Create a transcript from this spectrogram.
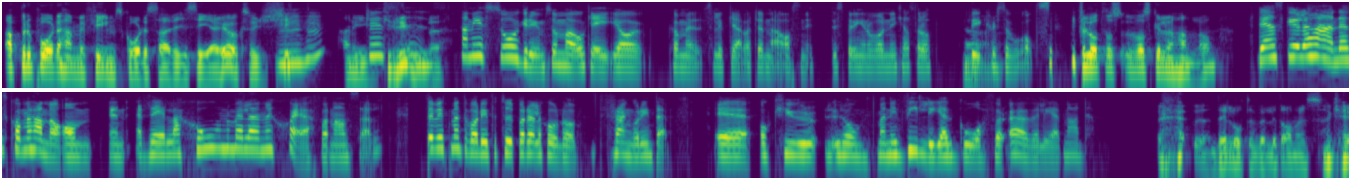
Apropå det här med filmskådisar i serier också. Shit, Mhm, han är ju precis. grym. Han är så grym som okej, jag kommer sluka vartenda avsnitt. Det spelar ingen roll vad ni kastar åt. Det är Ja. Christoph Waltz. Förlåt, vad, vad skulle den handla om? Den, skulle, den kommer handla om en relation mellan en chef och en anställd. Sen vet man inte vad det är för typ av relation då, det framgår inte. Eh, och hur långt man är villig att gå för överlevnad. Det låter väldigt ominous. Okej.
